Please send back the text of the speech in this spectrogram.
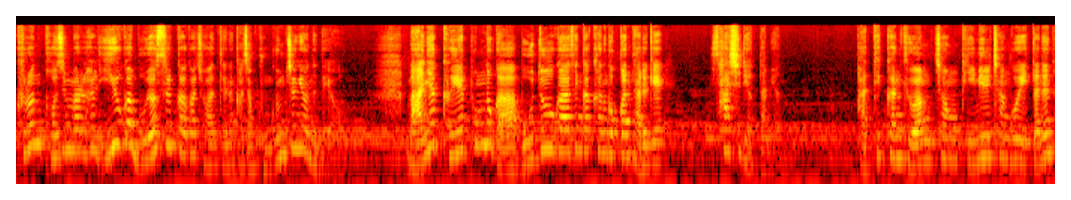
그런 거짓말을 할 이유가 뭐였을까가 저한테는 가장 궁금증이었는데요. 만약 그의 폭로가 모두가 생각하는 것과는 다르게 사실이었다면 바티칸 교황청 비밀 창고에 있다는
